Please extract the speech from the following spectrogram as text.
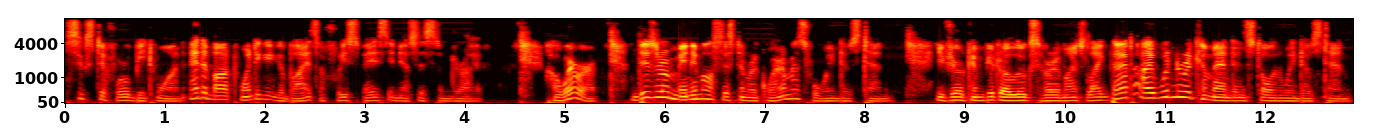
64-bit one, and about 20 GB of free space in your system drive. However, these are minimal system requirements for Windows 10. If your computer looks very much like that, I wouldn't recommend installing Windows 10.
